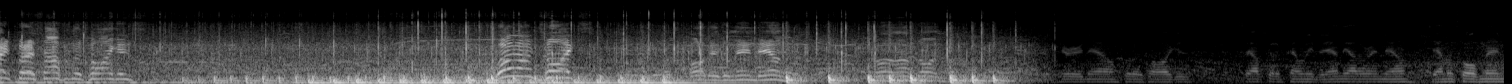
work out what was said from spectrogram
Great first half from the Tigers. Well done, Tigers. Oh, there's a man down. Period now for the Tigers. South's got a penalty. Down the other end now. Down the 12 men.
